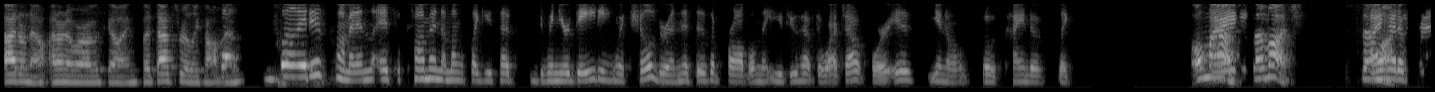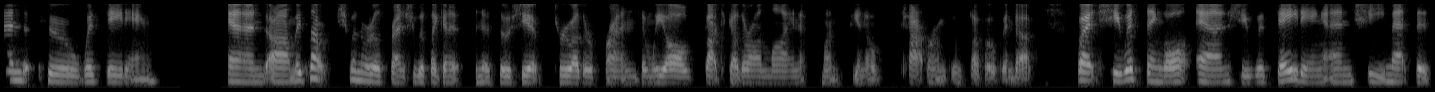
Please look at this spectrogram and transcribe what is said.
i don't know i don't know where i was going but that's really common well, it is common, and it's common amongst, like you said, when you're dating with children. This is a problem that you do have to watch out for. Is you know those kind of like oh my I- gosh so much so I much had a friend who was dating, and um, it's not she wasn't a real friend. She was like an, an associate through other friends, and we all got together online once you know chat rooms and stuff opened up. But she was single and she was dating, and she met this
